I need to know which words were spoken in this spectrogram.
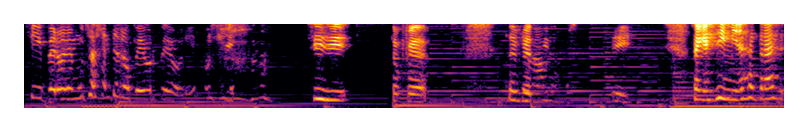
Sí, pero de mucha gente lo peor, peor, ¿eh? O sea, Sí, sí. Lo peor. Lo peor. Sí. O sea que sí, miras atrás,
